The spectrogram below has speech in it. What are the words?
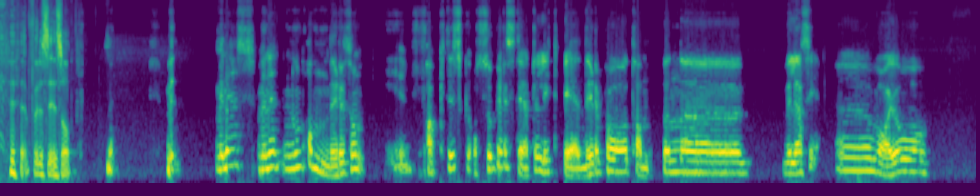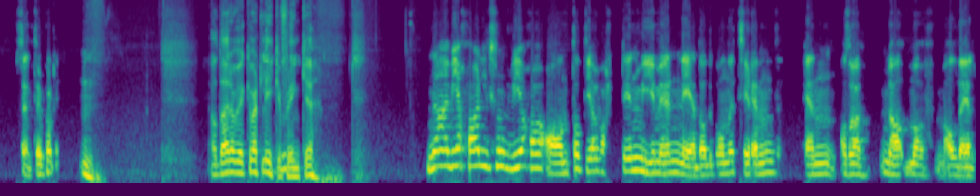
for å si det sånn. Men, men, jeg, men jeg, noen andre som faktisk også presterte litt bedre på tampen, uh, vil jeg si, var jo Senterpartiet. Mm. Ja, der har vi ikke vært like flinke. Nei, vi har liksom, vi har ant at de har vært i en mye mer nedadgående trend enn Altså, med, med all del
